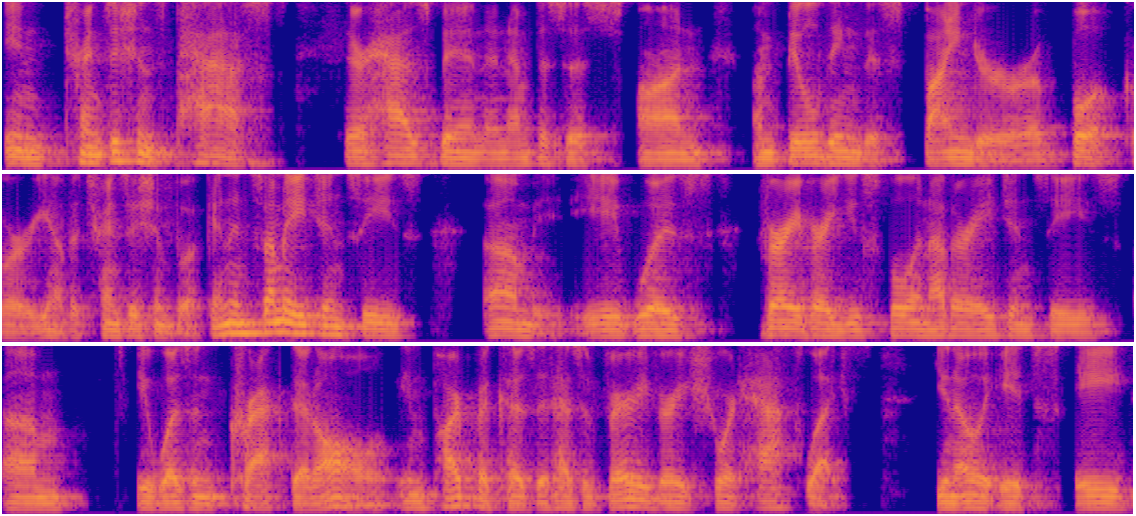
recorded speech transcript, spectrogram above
in transitions past, there has been an emphasis on, on building this binder or a book or you know the transition book. And in some agencies, um, it was very, very useful. In other agencies, um, it wasn't cracked at all, in part because it has a very, very short half-life. You know, it's a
